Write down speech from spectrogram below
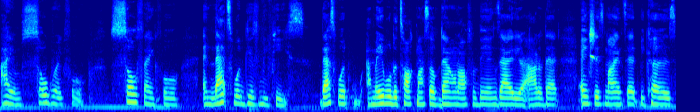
I am so grateful, so thankful, and that's what gives me peace. That's what I'm able to talk myself down off of the anxiety or out of that anxious mindset because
